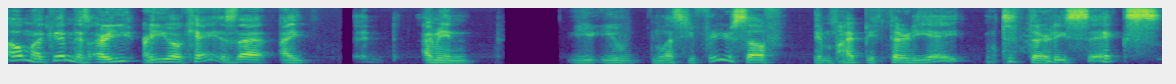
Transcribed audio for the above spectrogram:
oh my goodness, are you are you okay? Is that I? I mean, you you unless you free yourself, it might be thirty eight to thirty six.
